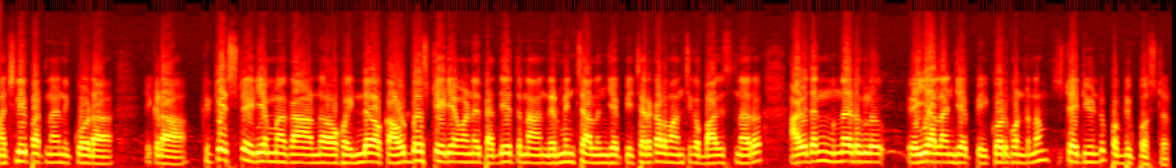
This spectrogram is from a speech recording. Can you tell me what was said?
మచిలీపట్నానికి కూడా ఇక్కడ క్రికెట్ స్టేడియం ఒక ఇండో ఒక అవుట్డోర్ స్టేడియం అనేది పెద్ద ఎత్తున నిర్మించాలని చెప్పి చిరకాల మంచిగా భావిస్తున్నారు. ఆ విధంగా ముందడుగులు వేయాలని చెప్పి కోరుకుంటున్నాం. State unit to public poster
